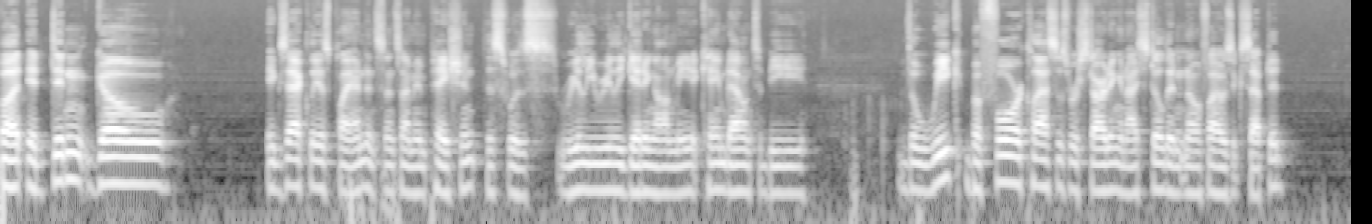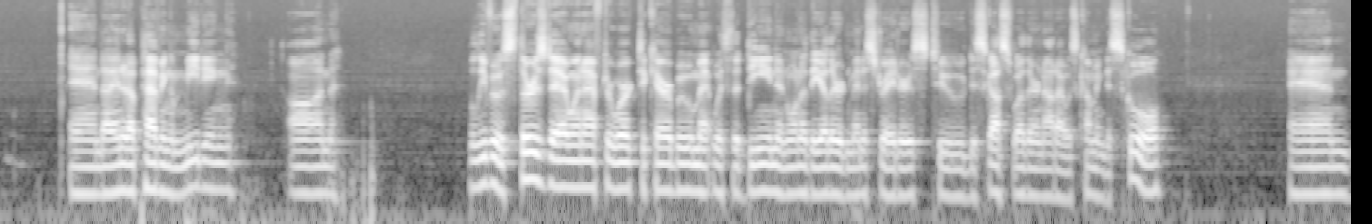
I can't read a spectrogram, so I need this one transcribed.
But it didn't go exactly as planned, and since I'm impatient, this was really, really getting on me. It came down to be the week before classes were starting, and I still didn't know if I was accepted. And I ended up having a meeting on I believe it was Thursday. I went after work to Caribou, met with the dean and one of the other administrators to discuss whether or not I was coming to school. And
